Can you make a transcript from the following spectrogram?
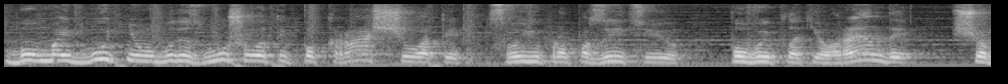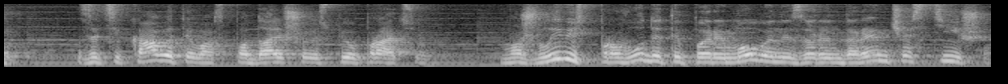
бо в майбутньому буде змушувати покращувати свою пропозицію по виплаті оренди, щоб зацікавити вас подальшою співпрацею. Можливість проводити перемовини з орендарем частіше,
